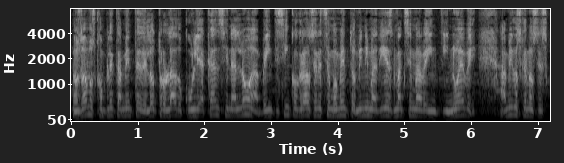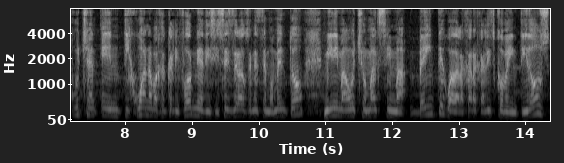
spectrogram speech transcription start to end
Nos vamos completamente del otro lado. Culiacán, Sinaloa, 25 grados en este momento, mínima 10, máxima 29. Amigos que nos escuchan en Tijuana, Baja California, 16 grados en este momento, mínima 8, máxima 20. Guadalajara, Jalisco, 22,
